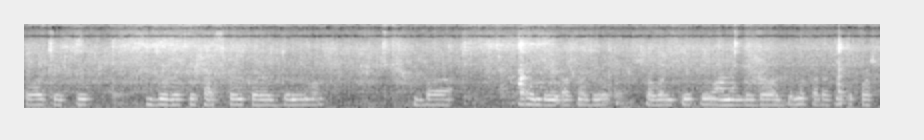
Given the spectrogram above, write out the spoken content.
হয়তো একটু নিজেদেরকে সাশ্রয় করার জন্য বা বন্ধু আপনাদের সবাইকে একটু আনন্দ দেওয়ার জন্য তারা কিন্তু কষ্ট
